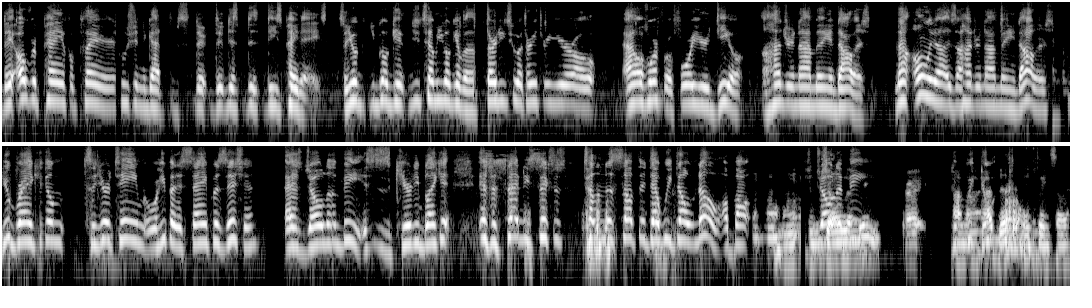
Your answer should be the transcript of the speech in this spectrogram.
They overpaying for players who shouldn't have got this, this, this, these paydays. So you you go give you tell me you are gonna give a 32 or 33 year old Al Horford a four year deal 109 million dollars. Not only is 109 million dollars, you bring him to your team where he played the same position as Joel Embiid. It's a security blanket. It's the 76ers telling us something that we don't know about. Joel, Joel Embiid. Right. Do, we, do, I definitely think so.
